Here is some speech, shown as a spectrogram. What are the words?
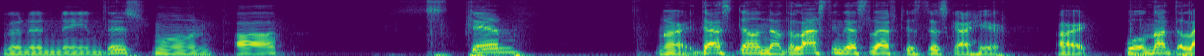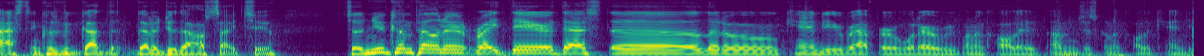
we're going to name this one pop stem all right that's done now the last thing that's left is this guy here All right. Well, not the last thing because we got the, got to do the outside too. So new component right there. That's the little candy wrapper, whatever we want to call it. I'm just gonna call it candy.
